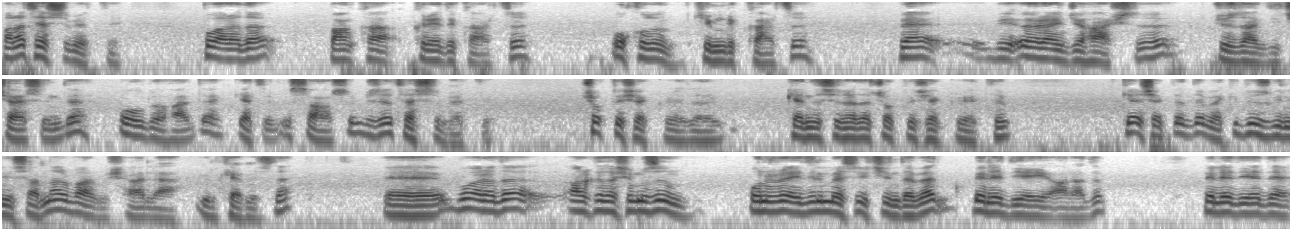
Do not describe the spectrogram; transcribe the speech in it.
bana teslim etti. Bu arada banka kredi kartı, okulun kimlik kartı ve bir öğrenci harçlığı cüzdan içerisinde olduğu halde getirdi sağ olsun bize teslim etti. Çok teşekkür ederim. Kendisine de çok teşekkür ettim. Gerçekten demek ki düzgün insanlar varmış hala ülkemizde. Ee, bu arada arkadaşımızın onura edilmesi için de ben belediyeyi aradım. Belediyede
